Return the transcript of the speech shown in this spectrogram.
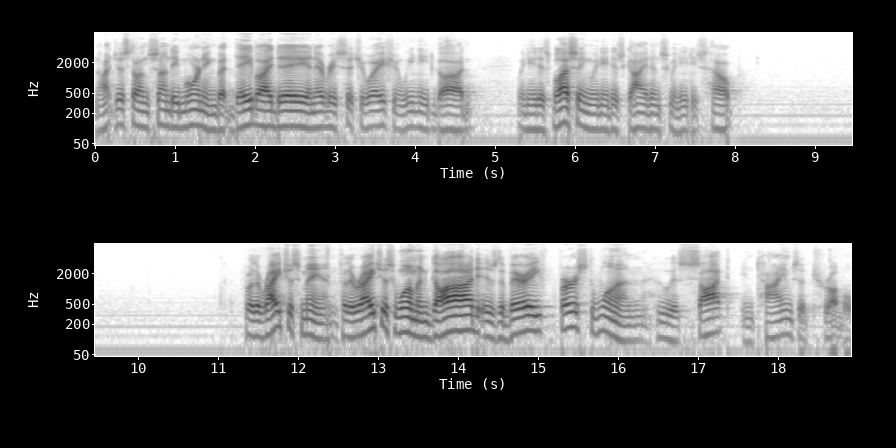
not just on Sunday morning, but day by day in every situation. We need God. We need His blessing. We need His guidance. We need His help. For the righteous man, for the righteous woman, God is the very first one who is sought in times of trouble.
